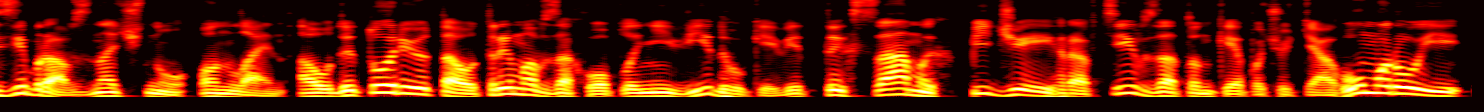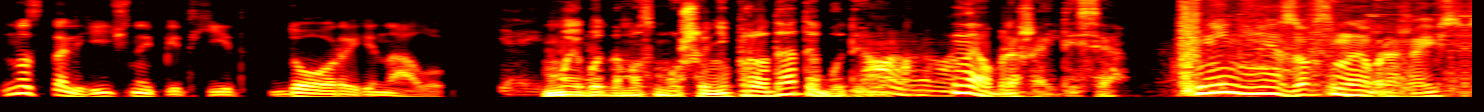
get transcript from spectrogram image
зібрав значну онлайн аудиторію та отримав захоплені відгуки від тих самих PGA гравців за тонке почуття гумору і ностальгічний підхід до оригіналу. Ми будемо змушені продати будинок. Не ображайтеся. Ні, ні, зовсім не ображаюсь.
